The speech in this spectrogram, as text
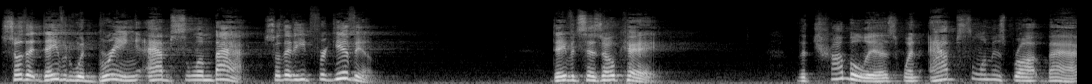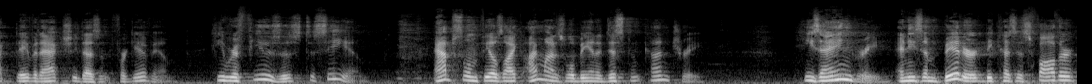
so that David would bring Absalom back, so that he'd forgive him. David says, Okay, the trouble is, when Absalom is brought back, David actually doesn't forgive him. He refuses to see him. Absalom feels like, I might as well be in a distant country. He's angry and he's embittered because his father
